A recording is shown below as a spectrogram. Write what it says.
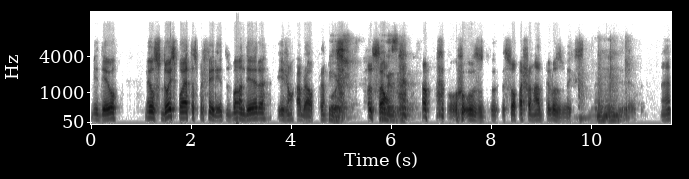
me deu meus dois poetas preferidos, Bandeira e João Cabral. Para mim, pois, são, é. os, sou apaixonado pelos dois. Uhum. Né?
